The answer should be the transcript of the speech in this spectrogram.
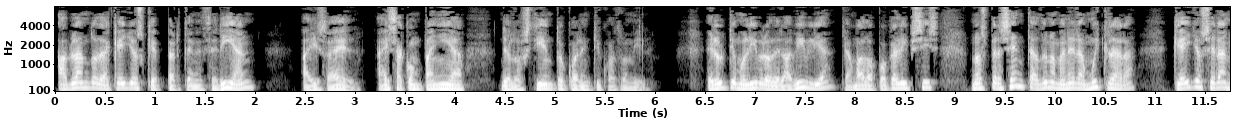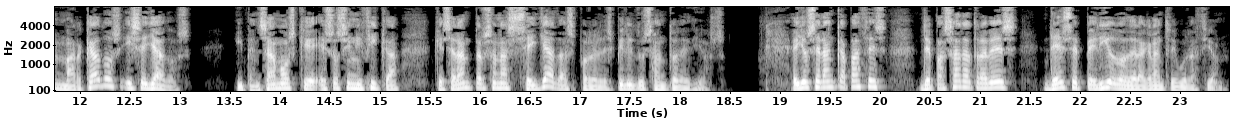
hablando de aquellos que pertenecerían a Israel, a esa compañía de los ciento cuarenta y cuatro mil. El último libro de la Biblia, llamado Apocalipsis, nos presenta de una manera muy clara que ellos serán marcados y sellados, y pensamos que eso significa que serán personas selladas por el Espíritu Santo de Dios. Ellos serán capaces de pasar a través de ese período de la gran tribulación.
